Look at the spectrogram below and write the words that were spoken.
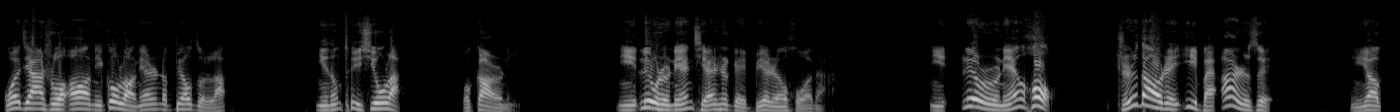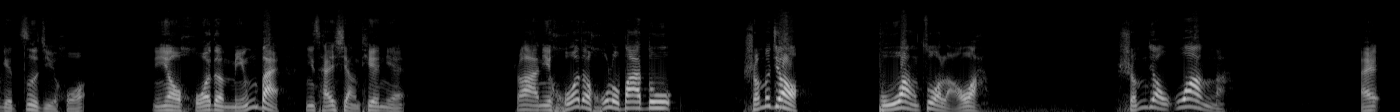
国家说哦，你够老年人的标准了，你能退休了。我告诉你，你六十年前是给别人活的。你六十年后，直到这一百二十岁，你要给自己活，你要活得明白，你才享天年，是吧？你活的葫芦巴嘟，什么叫不忘坐牢啊？什么叫忘啊？哎，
